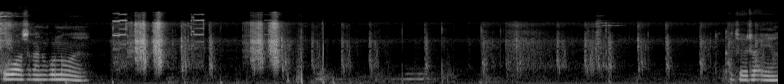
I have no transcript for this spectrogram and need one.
Puas kan kuno ya. Kejarak ya.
